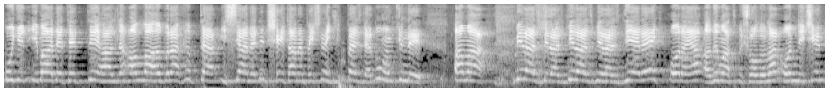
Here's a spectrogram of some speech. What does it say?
bugün ibadet ettiği halde Allah'ı bırakıp da isyan edip şeytanın peşine gitmezler. Bu mümkün değil. Ama biraz biraz biraz biraz diyerek oraya adım atmış olurlar. Onun için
